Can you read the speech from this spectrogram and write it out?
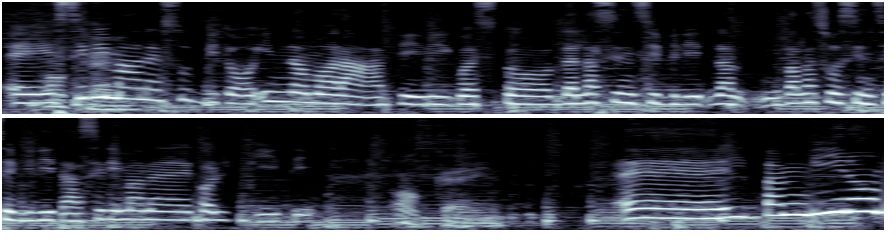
E Ok. si rimane subito innamorati di questo, della, sensibili- da- dalla sua sensibilità, si rimane colpiti. Ok. Eh, il bambino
